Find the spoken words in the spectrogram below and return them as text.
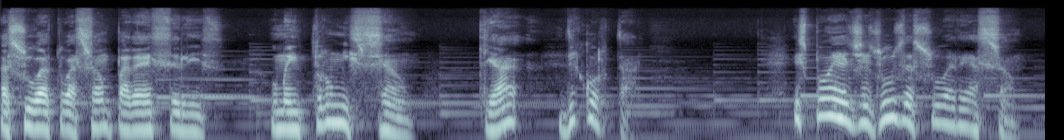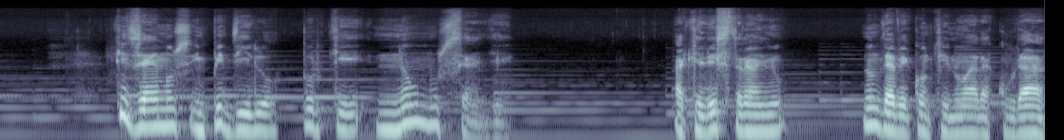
A sua atuação parece-lhes uma intromissão que há de cortar. Expõe a Jesus a sua reação. Quisemos impedi-lo porque não nos segue. Aquele estranho não deve continuar a curar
